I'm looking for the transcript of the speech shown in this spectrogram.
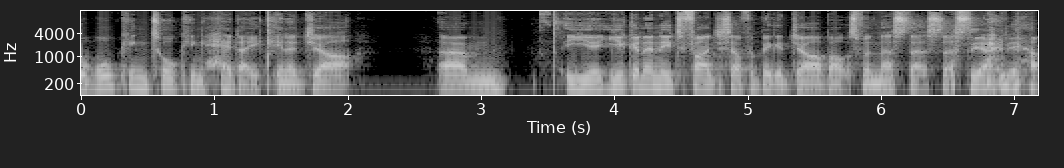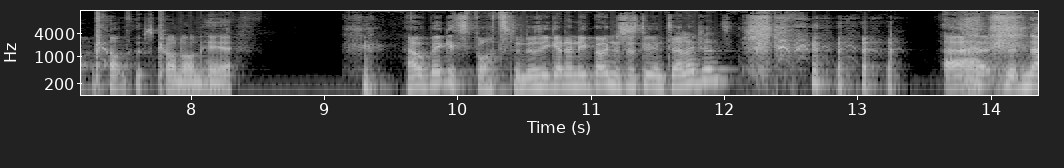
walking, talking headache in a jar. Um, you, you're going to need to find yourself a bigger jar, Boltzmann. That's that's that's the only outcome that's gone on here. How big is Boltzmann? Does he get any bonuses to intelligence? Uh, no,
